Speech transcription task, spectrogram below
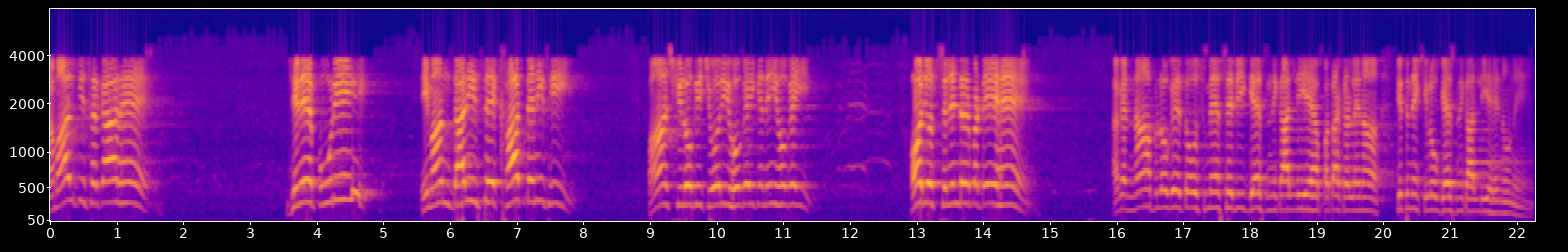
कमाल की सरकार है, जिन्हें पूरी ईमानदारी से खाद देनी थी। पाँच किलो की चोरी हो गई कि नहीं हो गई? और जो सिलेंडर बटे हैं अगर नाप लोगे तो उसमें से भी गैस निकाल लिए है पता कर लेना कितने किलो गैस निकाल लिए है इन्होंने।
